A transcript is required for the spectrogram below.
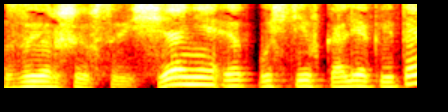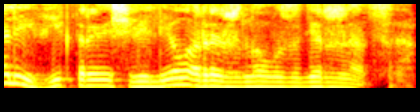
Завершив совещание и отпустив коллег, Виталий Викторович велел Рожнову задержаться.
